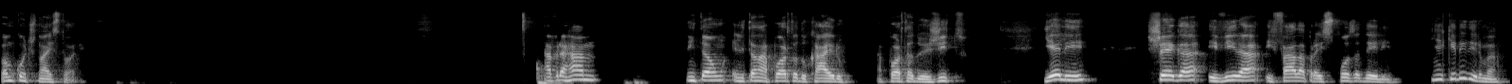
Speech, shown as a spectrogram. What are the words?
Vamos continuar a história. Abraham, então, ele está na porta do Cairo, na porta do Egito, e ele chega e vira e fala para a esposa dele: Minha querida irmã,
